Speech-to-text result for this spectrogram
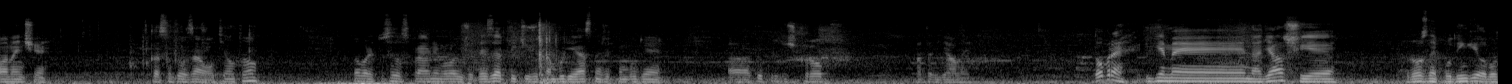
ale menšie. Takhle som to vzal odtiaľto. Dobre, tu sa to správne volajú, že dezerty, čiže tam bude jasné, že tam bude uh, škrob a tak ďalej. Dobre, ideme na ďalšie rôzne pudingy, lebo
